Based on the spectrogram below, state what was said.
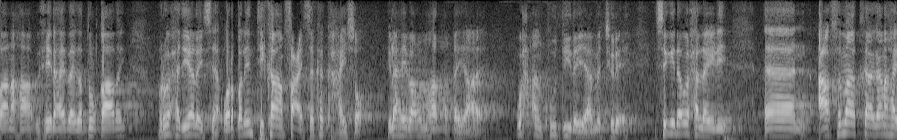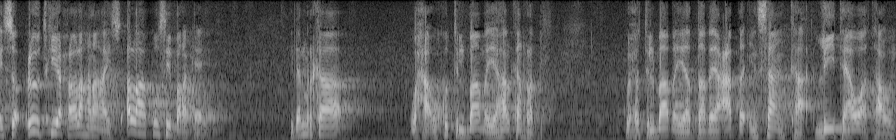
baan ahaa wixii ilaahay baa iga dulqaaday. War waxaad yeelaysaa war bal intii ka anfacaysa ka kaxayso. Ilaahay baan u mahadnaqayaa. Wax aan kuu diidayaa ma jire. Isagiina waxaa la yidhi caafimaadkaagana hayso cuudkiiyo xoolahana hayso. Allah kuu sii barakeeyo idan markaa waxa uu ku tilmaamayaa halkan rabbi. Wuxuu tilmaamayaa dabeecadda insaanka liitaa waa taa wey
